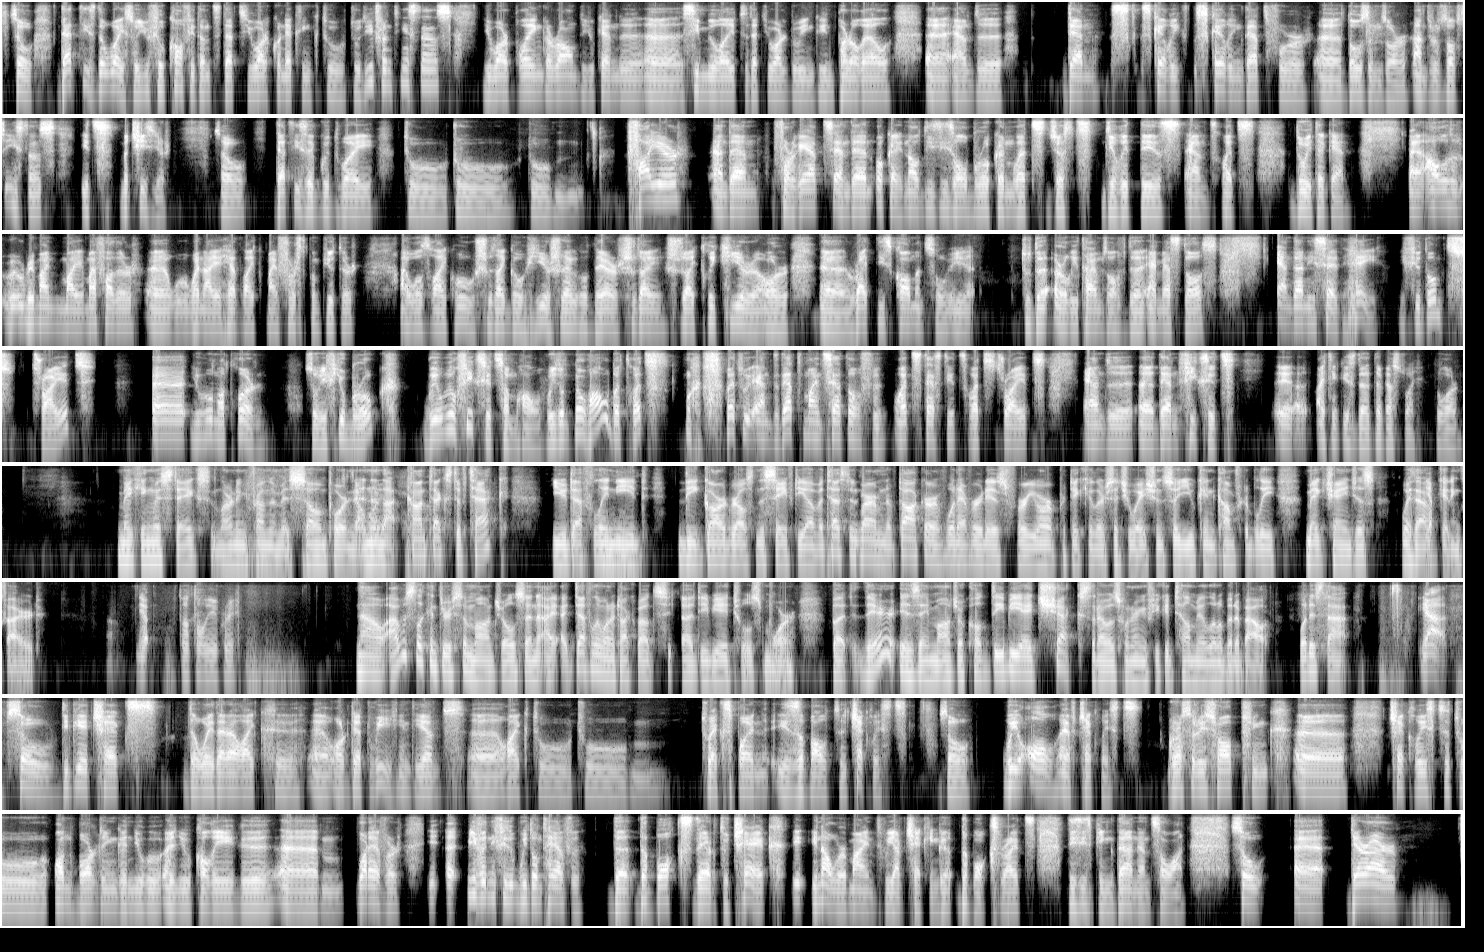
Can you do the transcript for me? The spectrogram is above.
So that is the way. So you feel confident that you are connecting to to different instance. You are playing around. You can uh, uh, simulate that you are doing in parallel, uh, and then scaling scaling that for uh, dozens or hundreds of instances, it's much easier. So that is a good way to to to um, fire and then forget and then okay now this is all broken let's just delete this and let's do it again. Uh, i'll remind my my father uh, when i had like my first computer i was like oh should i go here? Should i go there? Should i should i click here or uh, write these comments so yeah, to the early times of the MS DOS. And then he said, hey, if you don't try it, uh, you will not learn. So if you broke, we will fix it somehow. We don't know how, but let's let's and that mindset of let's test it, let's try it, and uh, uh, then fix it. Uh, I think is the, the best way to learn. Making mistakes and learning from them is so important. and in that context of tech, you definitely need the guardrails and the safety of a test environment of Docker, of whatever it is for your particular situation, so you can comfortably make changes without yep. getting fired. Yep, totally agree. Now, I was looking through some modules, and I, I definitely want to talk about uh, dbatools more. But there is a module called dbachecks that I was wondering if you could tell me a little bit about. What is that? Yeah, so dbachecks the way that I like, uh, uh, or that we in the end uh, like to to to explain is about checklists. So we all have checklists. grocery shopping, uh, checklist to onboarding a new a new colleague, um, whatever. Even if we don't have the the box there to check, in our mind we are checking the box, right? This is being done, and so on. So uh, there are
